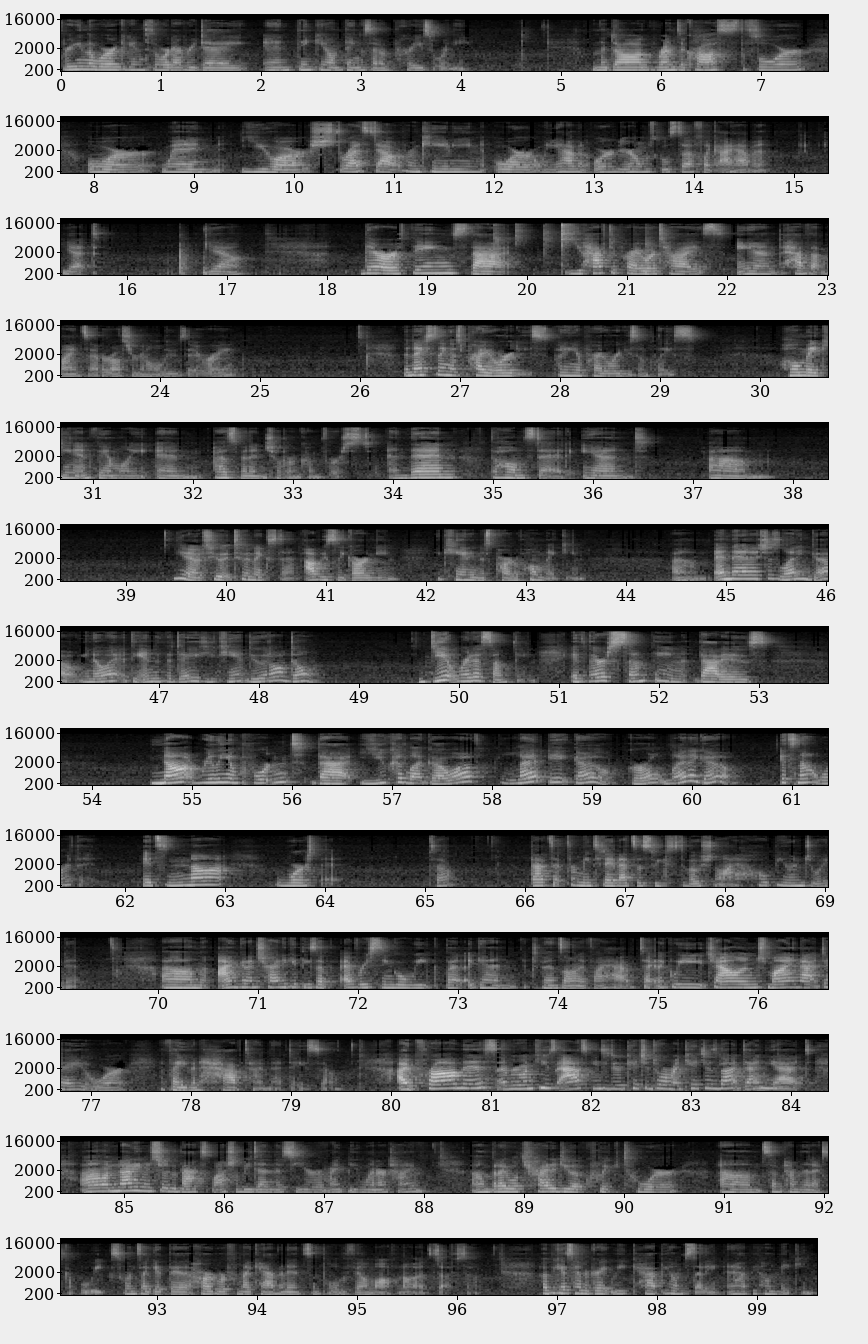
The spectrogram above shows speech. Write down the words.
reading the word, getting into the word every day, and thinking on things that are praiseworthy. When the dog runs across the floor, or when you are stressed out from canning, or when you haven't ordered your homeschool stuff like I haven't yet. Yeah. There are things that you have to prioritize and have that mindset, or else you're going to lose it, right? The next thing is priorities, putting your priorities in place. Homemaking and family and husband and children come first. And then the homestead and um, you know, to to an extent. Obviously, gardening and canning is part of homemaking. Um, and then it's just letting go. You know what? At the end of the day, if you can't do it all, don't. Get rid of something. If there's something that is not really important that you could let go of, let it go, girl. Let it go. It's not worth it. It's not worth it. So that's it for me today. That's this week's devotional. I hope you enjoyed it. Um, I'm going to try to get these up every single week, but again, it depends on if I have technically challenged mine that day or if I even have time that day. So I promise everyone keeps asking to do a kitchen tour. My kitchen's not done yet. Um, I'm not even sure the backsplash will be done this year. It might be winter time. Um, but I will try to do a quick tour um, sometime in the next couple weeks once I get the hardware for my cabinets and pull the film off and all that stuff. So hope you guys have a great week. Happy homesteading and happy homemaking.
